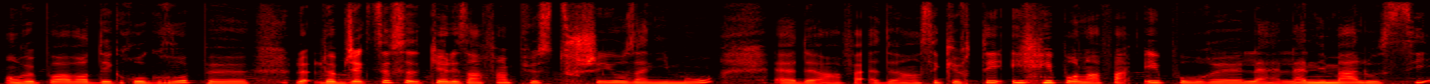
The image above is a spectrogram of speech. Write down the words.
on ne veut pas avoir des gros groupes. L'objectif, c'est que les enfants puissent toucher aux animaux en, sécurité et pour l'enfant et pour la- l'animal aussi.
